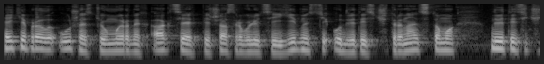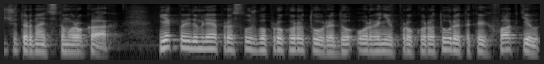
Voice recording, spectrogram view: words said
які брали участь у мирних акціях під час Революції Гідності у 2013-2014 роках. Як повідомляє прес-служба прокуратури, до органів прокуратури таких фактів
